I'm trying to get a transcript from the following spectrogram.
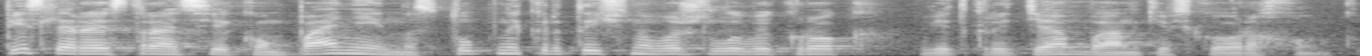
Після реєстрації компанії наступний критично важливий крок відкриття банківського рахунку.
